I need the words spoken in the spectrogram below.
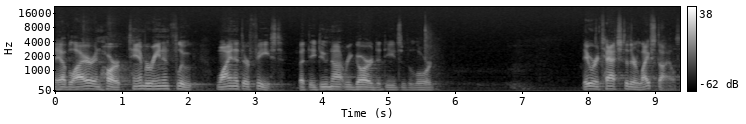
They have lyre and harp, tambourine and flute, wine at their feast, but they do not regard the deeds of the Lord. They were attached to their lifestyles.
